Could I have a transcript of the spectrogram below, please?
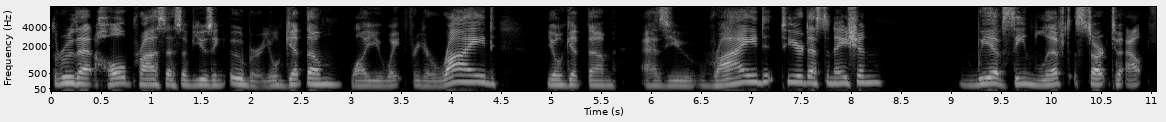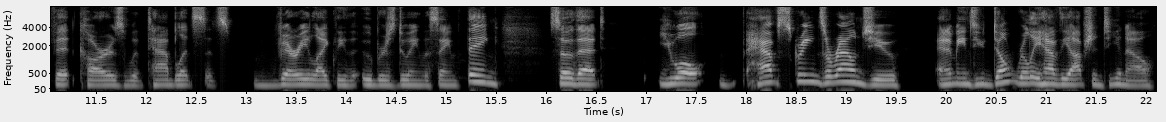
through that whole process of using Uber. You'll get them while you wait for your ride, you'll get them as you ride to your destination. We have seen Lyft start to outfit cars with tablets. It's very likely that Uber's doing the same thing so that you will have screens around you and it means you don't really have the option to you know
